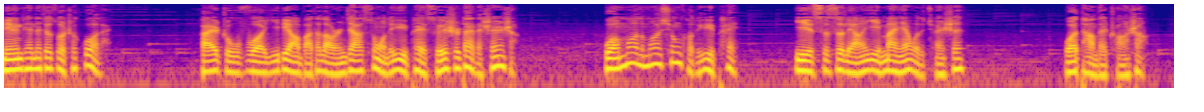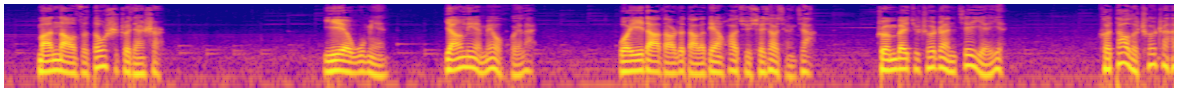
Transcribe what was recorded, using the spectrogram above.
明天他就坐车过来，还嘱咐我一定要把他老人家送我的玉佩随时带在身上。我摸了摸胸口的玉佩，一丝丝凉意蔓延我的全身。我躺在床上，满脑子都是这件事儿。一夜无眠，杨林也没有回来。我一大早就打了电话去学校请假，准备去车站接爷爷，可到了车站，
